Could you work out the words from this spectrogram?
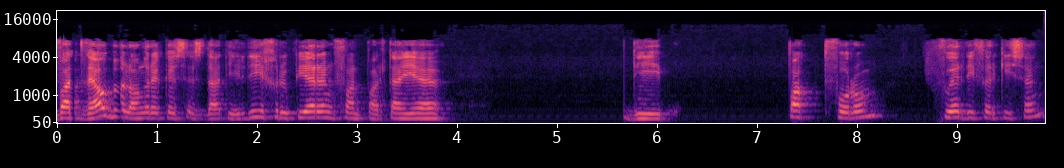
Wat wel belangrik is is dat hierdie groepering van partye die pakt vorm voor die verkiesing.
